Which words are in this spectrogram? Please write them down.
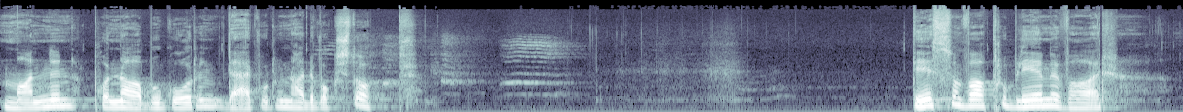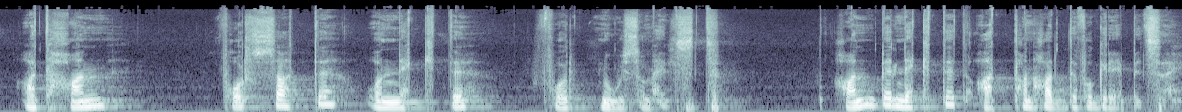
mannen på nabogården der hvor hun hadde vokst opp. Det som var problemet, var at han fortsatte å nekte for noe som helst. Han benektet at han hadde forgrepet seg.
